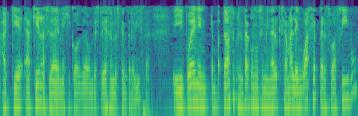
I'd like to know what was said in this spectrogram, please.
aquí, aquí en la Ciudad de México, de donde estoy haciendo esta entrevista. Y pueden, te vas a presentar con un seminario que se llama Lenguaje Persuasivo,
